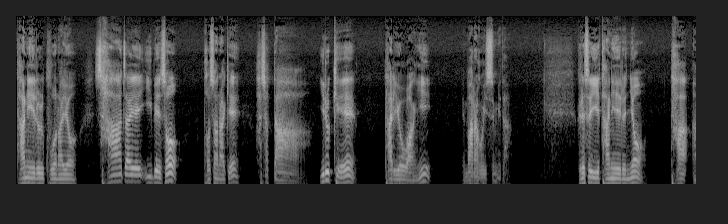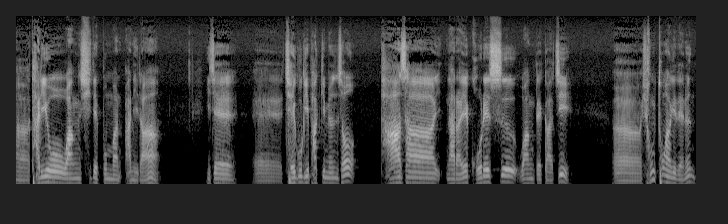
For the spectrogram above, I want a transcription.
다니엘을 구원하여 사자의 입에서 벗어나게 하셨다. 이렇게 다리오 왕이 말하고 있습니다. 그래서 이 다니엘은요, 다, 어, 다리오 왕 시대뿐만 아니라 이제 에, 제국이 바뀌면서 바사 나라의 고레스 왕 때까지 어, 형통하게 되는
